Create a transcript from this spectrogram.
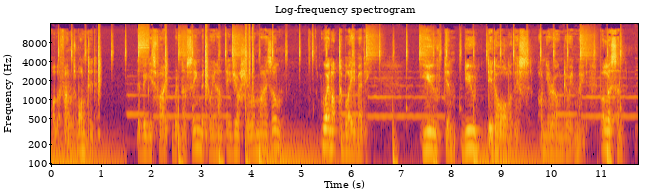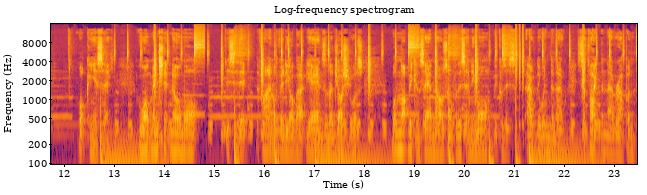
what the fans wanted. The biggest fight Britain have seen between Anthony Joshua and my son. We're not to blame, Eddie. You've did you did all of this on your own doing, mate. But listen, what can you say? We won't mention it no more. This is it, the final video about the Hearns and the Joshuas. We'll not be concerned ourselves with this anymore because it's out the window now. It's a fight that never happened.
